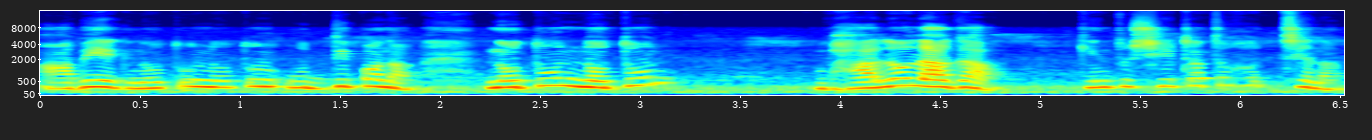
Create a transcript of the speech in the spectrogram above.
আবেগ, নতুন নতুন উদ্দীপনা, নতুন নতুন ভালো লাগা। কিন্তু সেটা তো হচ্ছে না।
